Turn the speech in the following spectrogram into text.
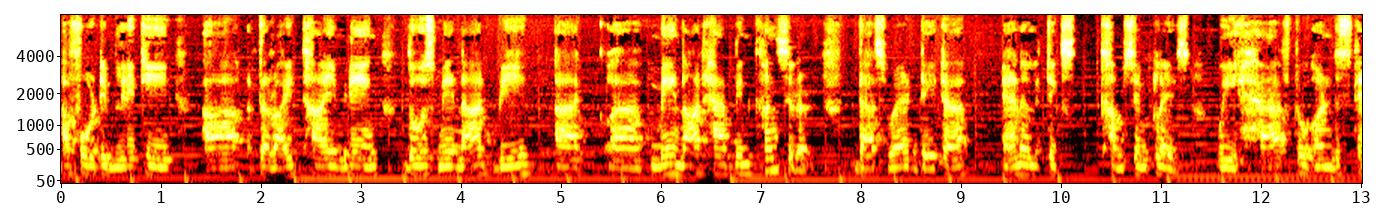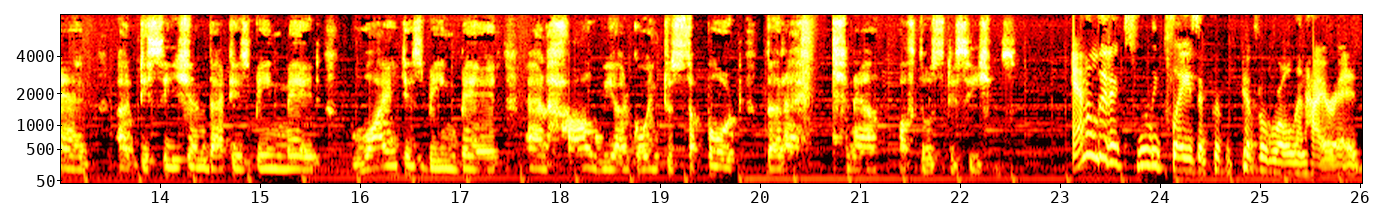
Affordability, uh, the right timing, those may not be uh, uh, may not have been considered. That's where data analytics comes in place. We have to understand a decision that is being made, why it is being made, and how we are going to support the rationale of those decisions. Analytics really plays a pivotal role in higher ed,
